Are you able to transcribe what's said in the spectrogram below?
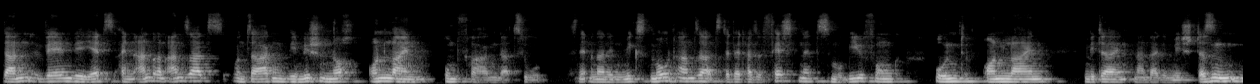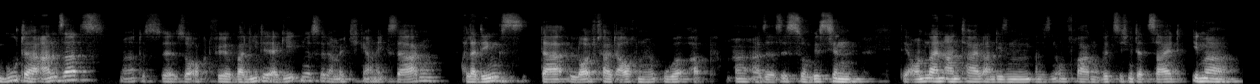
dann wählen wir jetzt einen anderen Ansatz und sagen, wir mischen noch Online-Umfragen dazu. Das nennt man dann den Mixed-Mode-Ansatz. Der wird also Festnetz, Mobilfunk und Online miteinander gemischt. Das ist ein guter Ansatz. Das äh, sorgt für valide Ergebnisse, da möchte ich gar nichts sagen. Allerdings, da läuft halt auch eine Uhr ab. Also es ist so ein bisschen, der Online-Anteil an, an diesen Umfragen wird sich mit der Zeit immer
